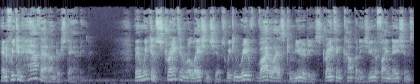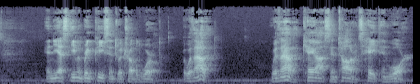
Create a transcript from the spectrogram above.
And if we can have that understanding, then we can strengthen relationships. We can revitalize communities, strengthen companies, unify nations, and yes, even bring peace into a troubled world. But without it, without it, chaos, intolerance, hate, and war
